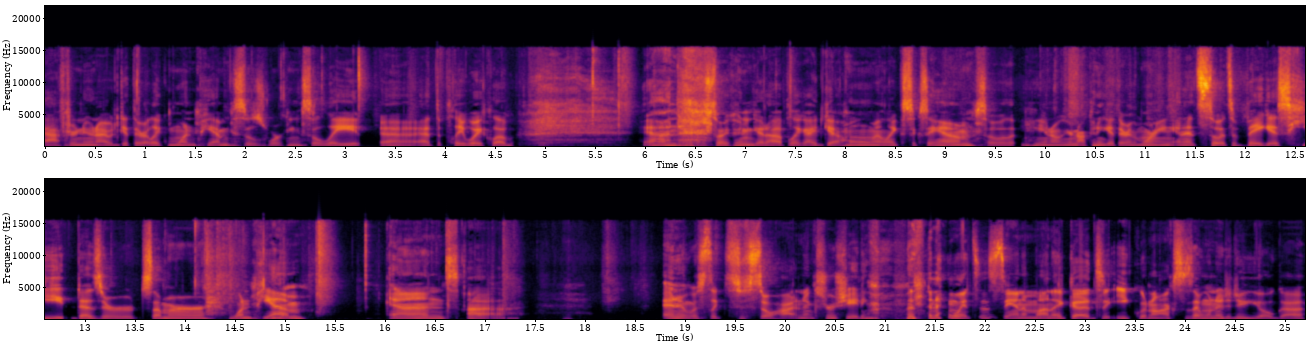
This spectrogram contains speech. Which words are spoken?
afternoon. I would get there at like 1 p.m. because I was working so late uh, at the Playboy Club. And so I couldn't get up. Like I'd get home at like 6 a.m. So, you know, you're not going to get there in the morning. And it's so it's a Vegas heat, desert, summer, 1 p.m. And, uh, and it was like just so hot and excruciating. but then I went to Santa Monica to Equinox because I wanted to do yoga.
